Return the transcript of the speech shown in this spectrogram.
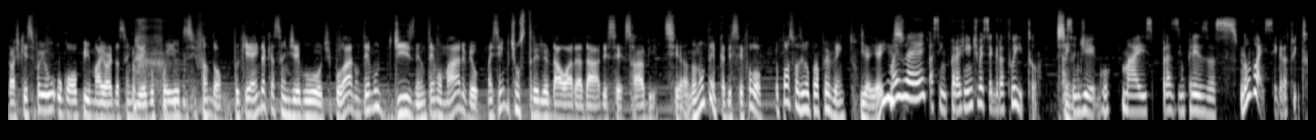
eu acho que esse foi o, o golpe maior da San Diego, foi o DC Fandom. Porque ainda que a San Diego, tipo, ah, não temos Disney, não temos Marvel, mas sempre tinha uns trailers da hora da DC, sabe? Esse ano não tem, porque a DC falou, eu posso fazer meu próprio evento. E aí é isso. Mas é, assim, pra gente vai ser gratuito. A Sim. San Diego. Mas pras empresas não vai ser gratuito.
